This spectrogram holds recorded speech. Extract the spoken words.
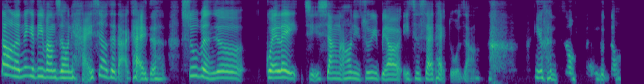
到了那个地方之后，你还是要再打开的。书本就归类几箱，然后你注意不要一次塞太多张，因为很重，搬不动。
